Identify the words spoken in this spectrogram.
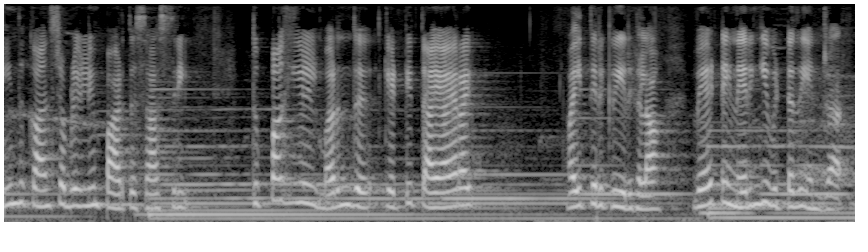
ஐந்து கான்ஸ்டபிள்களையும் பார்த்த சாஸ்திரி துப்பாக்கிகளில் மருந்து கெட்டி தயாராய் வைத்திருக்கிறீர்களா? வேட்டை நெருங்கி விட்டது என்றார்.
